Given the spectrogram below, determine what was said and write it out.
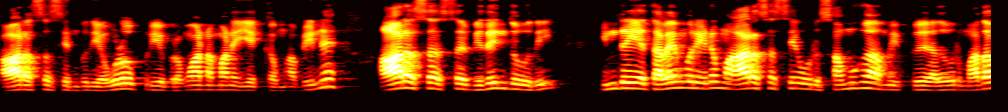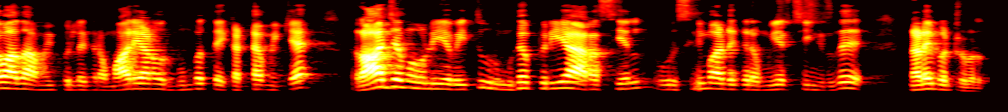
ஆர்எஸ்எஸ் என்பது எவ்வளோ பெரிய பிரம்மாண்டமான இயக்கம் அப்படின்னு ஆர்எஸ்எஸ்ஸை விதைந்தோதி இன்றைய தலைமுறையிடம் ஆர்எஸ்எஸ்ஸே ஒரு சமூக அமைப்பு அது ஒரு மதவாத அமைப்பு இல்லைங்கிற மாதிரியான ஒரு பிம்பத்தை கட்டமைக்க ராஜமௌலியை வைத்து ஒரு மிகப்பெரிய அரசியல் ஒரு சினிமா எடுக்கிற முயற்சிங்கிறது நடைபெற்று வருது.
